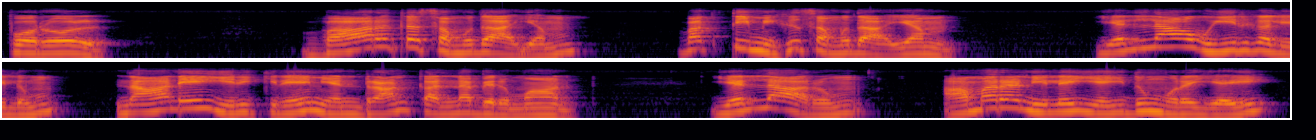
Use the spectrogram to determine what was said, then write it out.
பொருள். பாரத சமுதாயம் பக்திமிகு சமுதாயம். எல்லா உயிர்களிலும் நானே இருக்கிறேன் என்றான் கண்ணபெருமான். எல்லாரும் அமர நிலை எய்தும் முறையை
